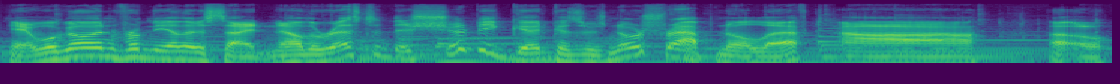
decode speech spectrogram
Okay, we'll go in from the other side. Now the rest of this should be good because there's no shrapnel left. Ah, uh-oh.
